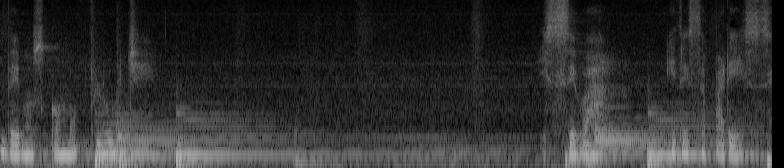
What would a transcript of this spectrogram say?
Vemos cómo fluye y se va y desaparece.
